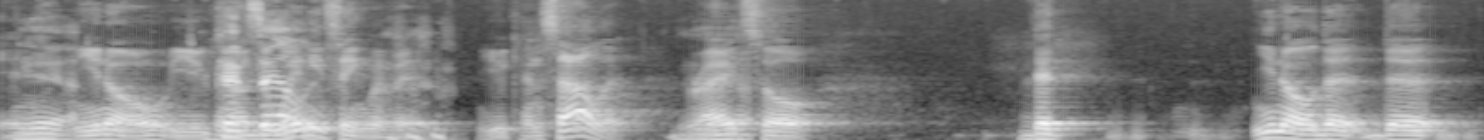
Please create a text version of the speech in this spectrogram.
and yeah. you know you, you cannot do anything it. with it you can sell it right yeah. so that you know the the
